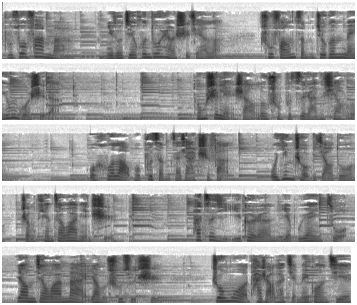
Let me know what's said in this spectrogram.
不做饭吗？”你都结婚多长时间了，厨房怎么就跟没用过似的？同事脸上露出不自然的笑容。我和我老婆不怎么在家吃饭，我应酬比较多，整天在外面吃。她自己一个人也不愿意做，要么叫外卖，要么出去吃。周末她找她姐妹逛街，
